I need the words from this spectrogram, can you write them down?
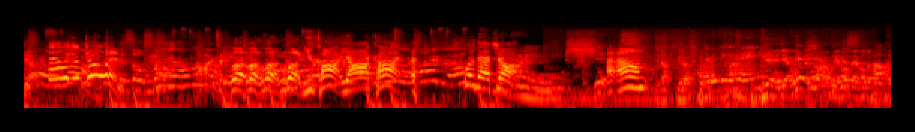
Yeah. What the hell are you doing? So soft. I might take Look, look, look, look! You caught, y'all caught. Look at y'all. Shit. I- Um, Get up, get up. Everything okay? Yeah, yeah. We just, uh, yeah, hold that, hold that, Uh, I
